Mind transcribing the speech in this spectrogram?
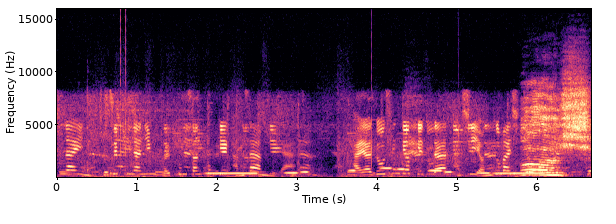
신하인 조세피나님 별풍선 한개 감사합니다. 가야도 생겼겠다. 다시 연금하시죠. 아이씨.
